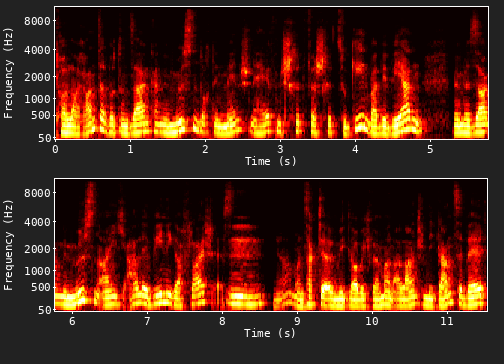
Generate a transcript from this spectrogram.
toleranter wird und sagen kann, wir müssen doch den Menschen helfen, Schritt für Schritt zu gehen, weil wir werden, wenn wir sagen, wir müssen eigentlich alle weniger Fleisch essen. Mhm. Ja, man sagt ja irgendwie, glaube ich, wenn man allein schon die ganze Welt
